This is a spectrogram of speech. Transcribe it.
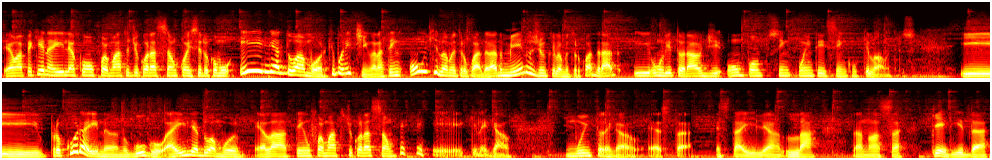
É uma pequena ilha com o formato de coração conhecido como Ilha do Amor. Que bonitinho. Ela tem 1 km menos de 1 km e um litoral de 1,55 km. E procura aí no, no, Google a Ilha do Amor. Ela tem um formato de coração. que legal. Muito legal esta, esta ilha lá da nossa querida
